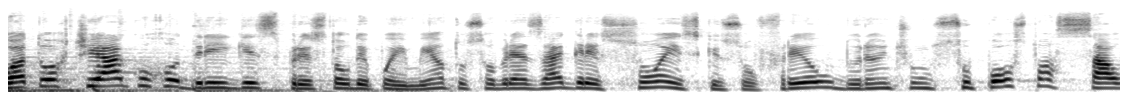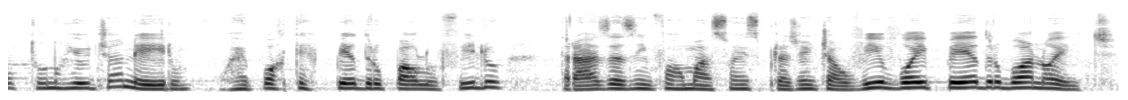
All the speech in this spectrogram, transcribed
O ator Tiago Rodrigues prestou depoimento sobre as agressões que sofreu durante um suposto assalto no Rio de Janeiro. O repórter Pedro Paulo Filho traz as informações para a gente ao vivo. Oi, Pedro, boa noite.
